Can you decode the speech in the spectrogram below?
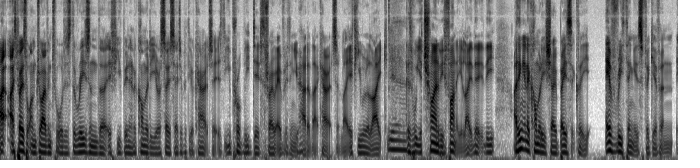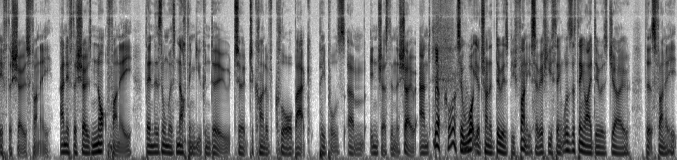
I, I suppose what I'm driving toward is the reason that if you've been in a comedy, you're associated with your character is that you probably did throw everything you had at that character. Like if you were like, Yeah. because well, you're trying to be funny. Like the the I think in a comedy show, basically everything is forgiven if the show's funny, and if the show's not funny, then there's almost nothing you can do to to kind of claw back people's um interest in the show. And Yeah, of course. so yeah. what you're trying to do is be funny. So if you think, well, there's the thing I do as Joe that's funny,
